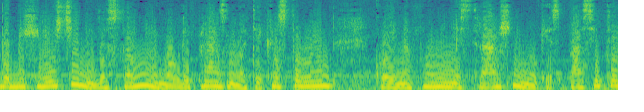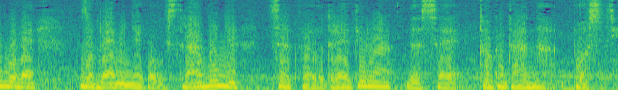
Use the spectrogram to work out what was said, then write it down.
Da bi hrišćani dostojnije mogli praznovati krstovlen koji napominje strašne muke spasiteljeve za vreme njegovog stradanja, crkva je odredila da se toga dana posti.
